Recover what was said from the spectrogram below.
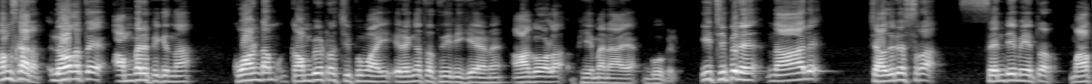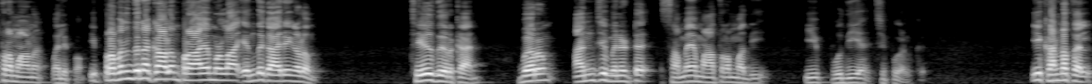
നമസ്കാരം. ലോകത്തെ അമ്പരപ്പിക്കുന്ന ക്വാണ്ടം കമ്പ്യൂട്ടർ ചിപ്പുമായി രംഗത്തെത്തിയിരിക്കുകയാണ് ആഗോള ഭീമനായ ഗൂഗിൾ. ഈ ചിപ്പിന് നാല് ചതുരശ്ര സെന്റിമീറ്റർ മാത്രമാണ് വലിപ്പം. ഈ പ്രപഞ്ചത്തിനേക്കാളും പ്രായമുള്ള എന്ത് കാര്യങ്ങളും ചെയ്തു തീർക്കാൻ വെറും അഞ്ച് മിനിറ്റ് സമയം മാത്രം മതി ഈ പുതിയ ചിപ്പുകൾക്ക്. ഈ കണ്ടെത്തൽ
